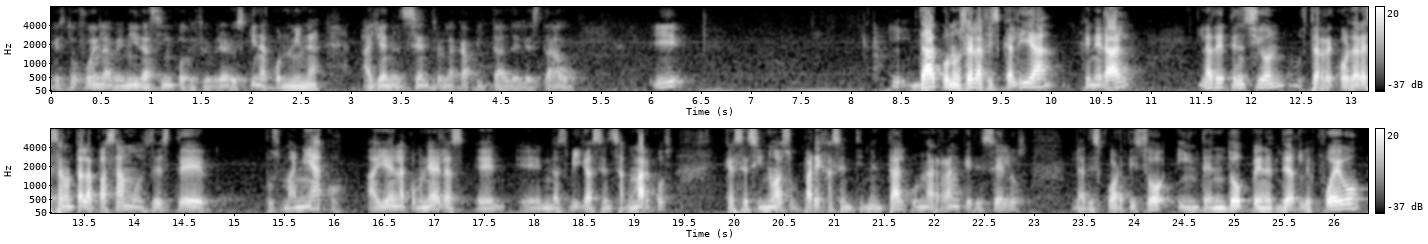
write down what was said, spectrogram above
esto fue en la avenida 5 de febrero, esquina con Mina, allá en el centro, en la capital del estado. Y da a conocer la Fiscalía General la detención, usted recordará esa nota, la pasamos, de este pues maníaco, allá en la comunidad de las, en, en las Vigas, en San Marcos, que asesinó a su pareja sentimental por un arranque de celos, la descuartizó, intentó prenderle fuego,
